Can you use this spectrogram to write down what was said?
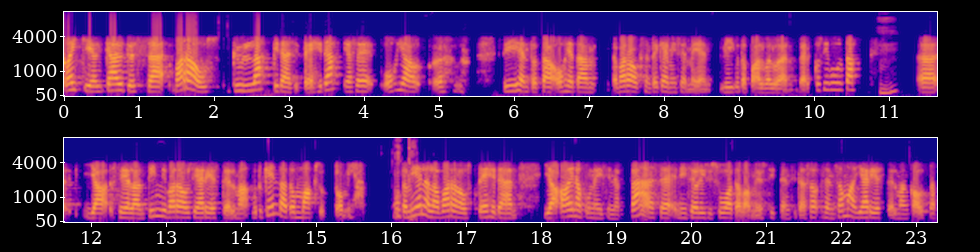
kaikkien käytössä. Varaus kyllä pitäisi tehdä ja se ohjaa, äh, siihen tota, ohjataan varauksen tekemisen meidän liikuntapalvelujen verkkosivulta. Mm-hmm. Äh, ja siellä on timmivarausjärjestelmä, mutta kentät on maksuttomia. Mutta okay. mielellä varaus tehdään ja aina kun ei sinne pääse, niin se olisi suotava myös sitten sitä, sen saman järjestelmän kautta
